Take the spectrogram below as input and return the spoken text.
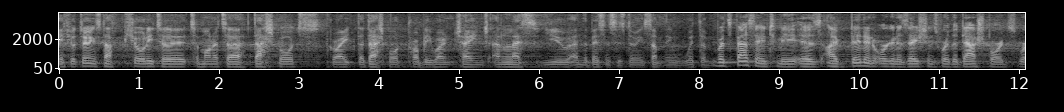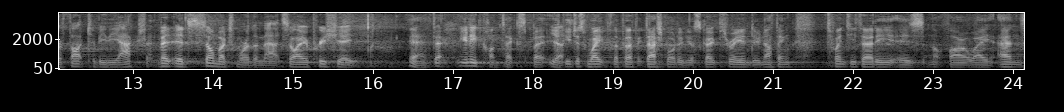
If you're doing stuff purely to, to monitor dashboards, great. The dashboard probably won't change unless you and the business is doing something with them. What's fascinating to me is I've been in organizations where the dashboards were thought to be the action, but it's so much more than that. So I appreciate yeah, you need context, but yes. if you just wait for the perfect dashboard of your scope three and do nothing, 2030 is not far away. And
